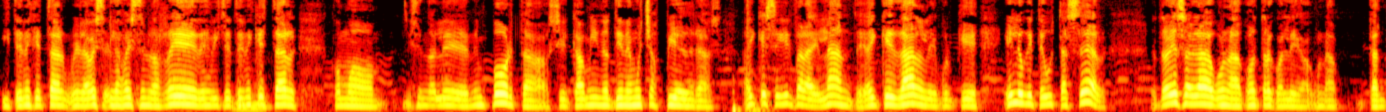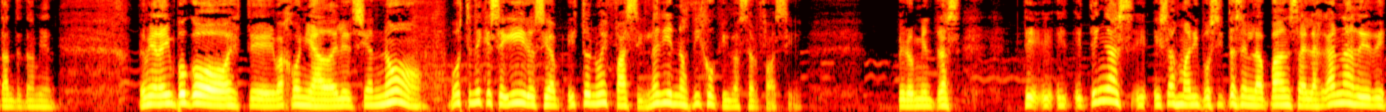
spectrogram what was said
y tenés que estar las veces, las veces en las redes, ¿viste? Tenés que estar como diciéndole, no importa si el camino tiene muchas piedras, hay que seguir para adelante, hay que darle, porque es lo que te gusta hacer otra vez hablaba con, una, otra colega, una cantante también. También hay un poco este, bajoneada. Y le decían, no, vos tenés que seguir, o sea, esto no es fácil. Nadie nos dijo que iba a ser fácil. Pero mientras eh, eh, tengas esas maripositas en la panza, las ganas de,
